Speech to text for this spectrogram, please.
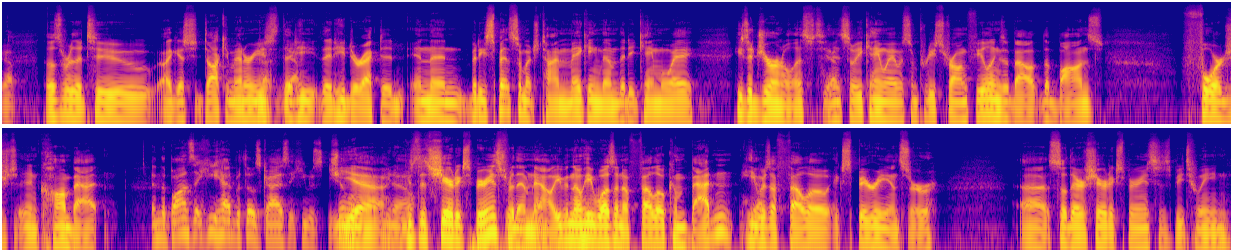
yep Those were the two, I guess, documentaries Doc- that yeah. he that he directed, and then but he spent so much time making them that he came away. He's a journalist, Yeah. and so he came away with some pretty strong feelings about the bonds forged in combat. And the bonds that he had with those guys that he was chilling yeah, with, you know because it's shared experience for them now. Even though he wasn't a fellow combatant, he Yeah. was a fellow experiencer. Uh, so there are shared experiences between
